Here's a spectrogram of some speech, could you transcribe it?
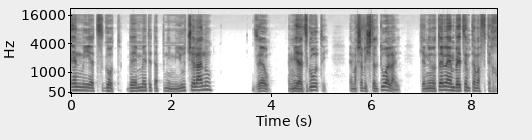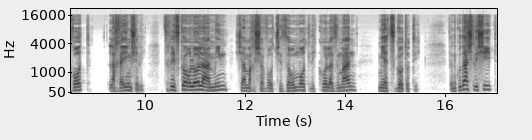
הן מייצגות באמת את הפנימיות שלנו, זהו, הם מייצגו אותי. הם עכשיו השתלטו עליי, כי אני נותן להם בעצם את המפתחות לחיים שלי. צריך לזכור לא להאמין שהמחשבות שזורמות לי כל הזמן מייצגות אותי. ונקודה שלישית,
